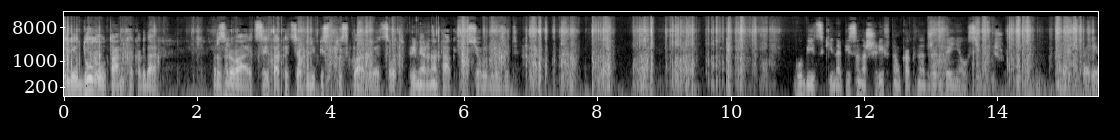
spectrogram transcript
или дуло у танка, когда разрывается и так эти лепестки складываются. Вот примерно так все выглядит. Губицкий. Написано шрифтом, как на Джек Дэниелсе пишут. На.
